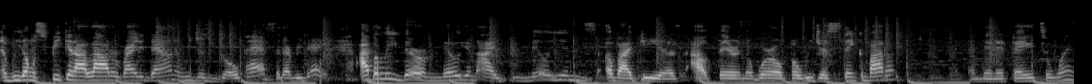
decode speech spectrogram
and we don't speak it out loud or write it down and we just go past it every day. I believe there are million millions of ideas out there in the world, but we just think about them and then it fades away.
